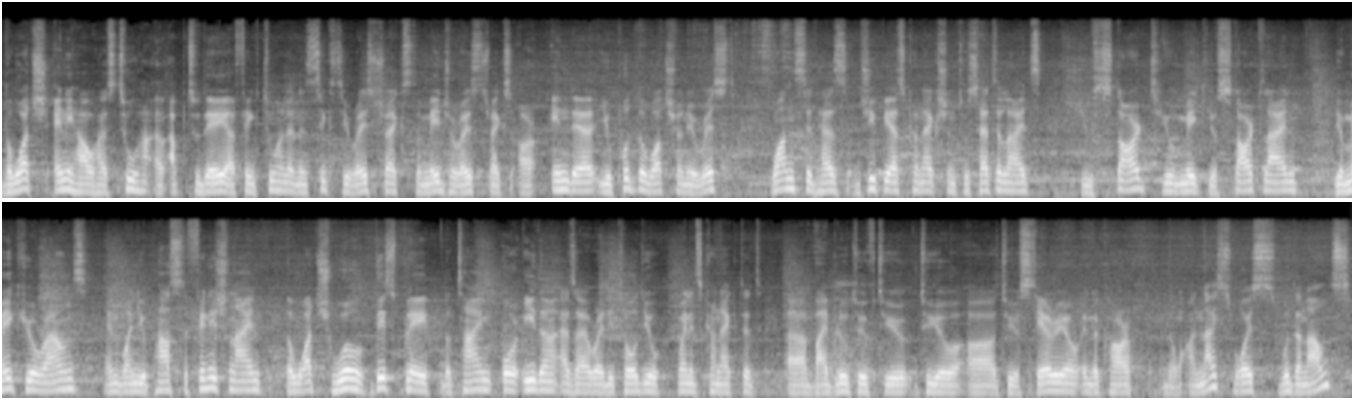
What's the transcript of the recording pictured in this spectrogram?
The watch, anyhow, has two, uh, up today, I think, 260 racetracks. The major racetracks are in there. You put the watch on your wrist. Once it has GPS connection to satellites, you start, you make your start line, you make your rounds, and when you pass the finish line, the watch will display the time, or either, as I already told you, when it's connected uh, by Bluetooth to, to, your, uh, to your stereo in the car, a nice voice would announce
